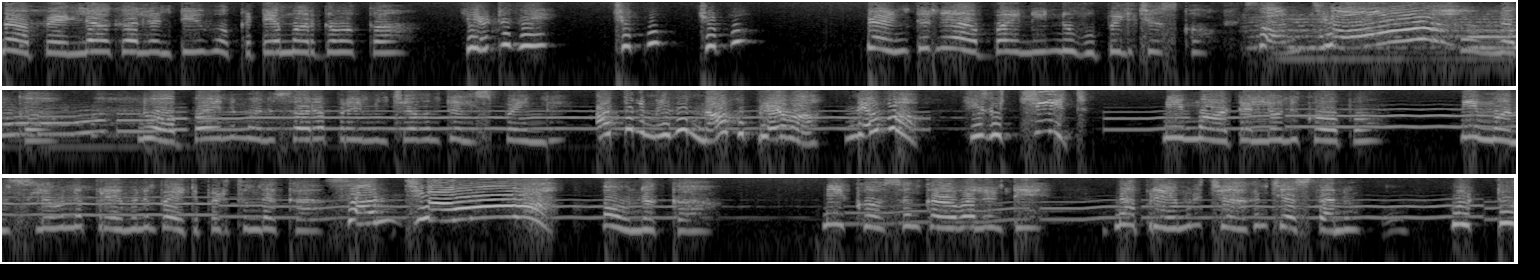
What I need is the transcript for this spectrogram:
నా పెళ్ళి ఆగాలంటే ఒకటే మార్గం అక్క. ఏంటిది? అబ్బాయిని నువ్వు పెళ్ళి చేసుకో. అవునక్క నువ్వు అబ్బాయిని మనసారా ప్రేమించావని తెలిసిపోయింది. అతని మీద నాకు ప్రేమ. నెవర్ హిస్ చీట్ నీ మాటల్లోని కోపం నీ మనసులో ఉన్న ప్రేమను బయటపెడుతుందక్క. సంధ్య! అవునక్క నీ కోసం కావాలంటే నా ప్రేమను త్యాగం చేస్తాను. ఒట్టు.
